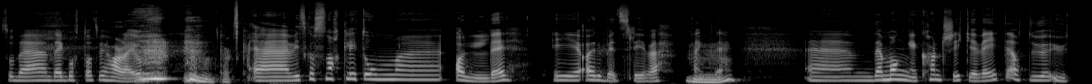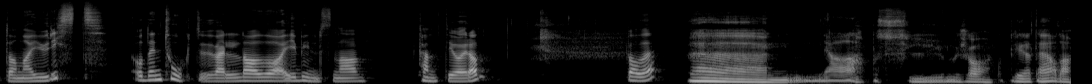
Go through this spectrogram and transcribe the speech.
Så det, det er godt at vi har deg, Jon. Takk. Eh, vi skal snakke litt om eh, alder i arbeidslivet, tenkte jeg. Eh, det mange kanskje ikke vet, er at du er utdanna jurist. Og den tok du vel da, da i begynnelsen av 50-årene? Var det? Uh, ja, på må vi se, Hvor blir dette her, da?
